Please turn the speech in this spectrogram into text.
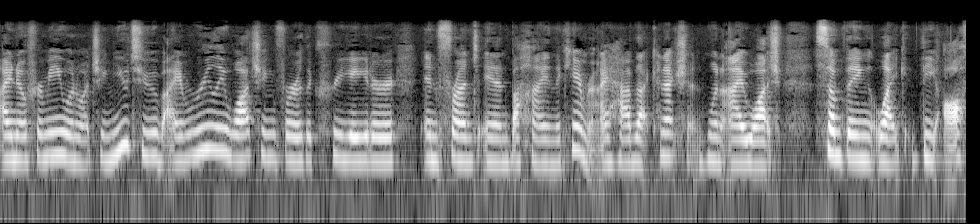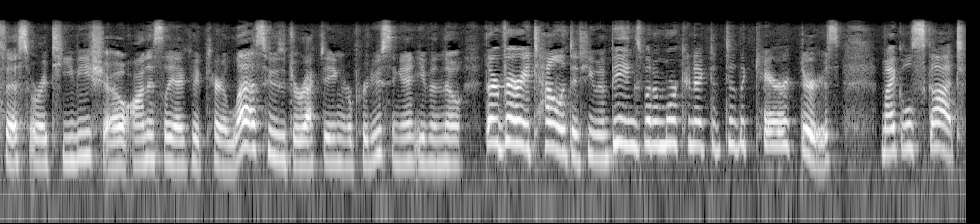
I know for me, when watching YouTube, I am really watching for the creator in front and behind the camera. I have that connection. When I watch something like The Office or a TV show, honestly, I could care less who's directing or producing it, even though they're very talented human beings, but I'm more connected to the characters. Michael Scott.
